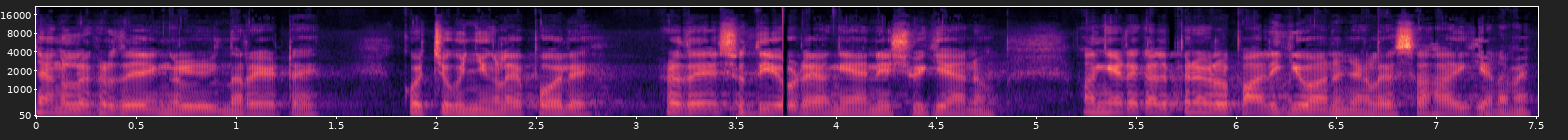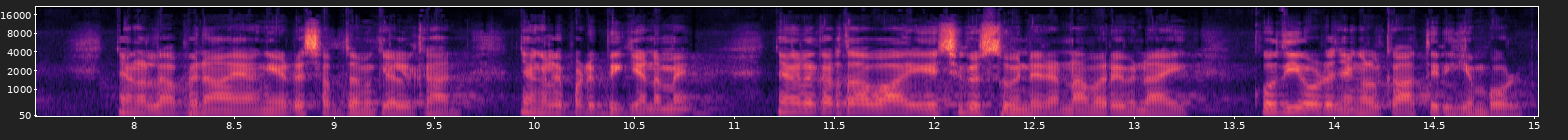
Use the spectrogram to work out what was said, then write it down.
ഞങ്ങളുടെ ഹൃദയങ്ങളിൽ നിറയട്ടെ. കൊച്ചു കുഞ്ഞുങ്ങളെപ്പോലെ ഹൃദയശുദ്ധിയോടെ അങ്ങേ അന്വേഷിക്കാനും അങ്ങയുടെ കൽപ്പനകൾ പാലിക്കുവാനും ഞങ്ങളെ സഹായിക്കണമേ. ഞങ്ങളുടെ അപ്പനായ അങ്ങയുടെ ശബ്ദം കേൾക്കാൻ ഞങ്ങളെ പഠിപ്പിക്കണമേ. ഞങ്ങളുടെ കർത്താവായ യേശു ക്രിസ്തുവിന്റെ രണ്ടാം വരവിനായി കൊതിയോടെ ഞങ്ങൾ കാത്തിരിക്കുമ്പോൾ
